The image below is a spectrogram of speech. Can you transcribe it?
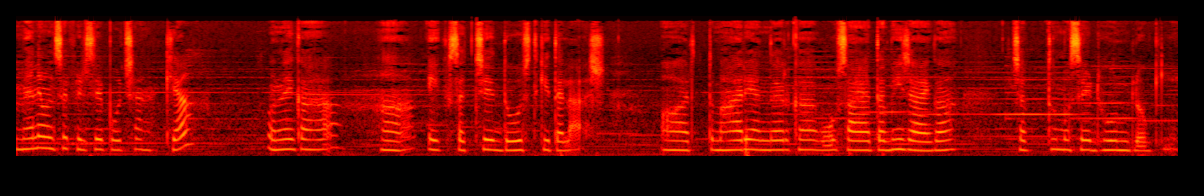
मैंने उनसे फिर से पूछा, क्या? उन्होंने कहा हाँ एक सच्चे दोस्त की तलाश। और तुम्हारे अंदर का वो साया तभी जाएगा जब तुम उसे ढूंढ लोगी।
